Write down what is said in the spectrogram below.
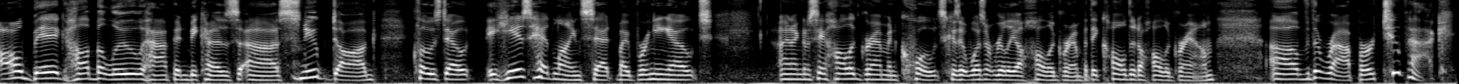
all big hullabaloo happened because uh, Snoop Dogg closed out his headline set by bringing out and I'm going to say hologram in quotes because it wasn't really a hologram, but they called it a hologram of the rapper Tupac.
